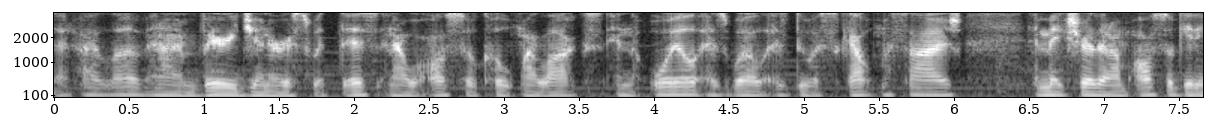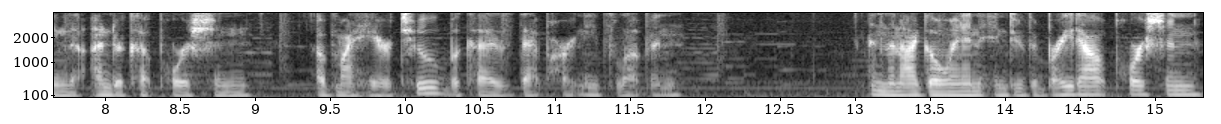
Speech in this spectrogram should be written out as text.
that I love and I'm very generous with this and I will also coat my locks in the oil as well as do a scalp massage and make sure that I'm also getting the undercut portion of my hair too because that part needs loving. And then I go in and do the braid out portion,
